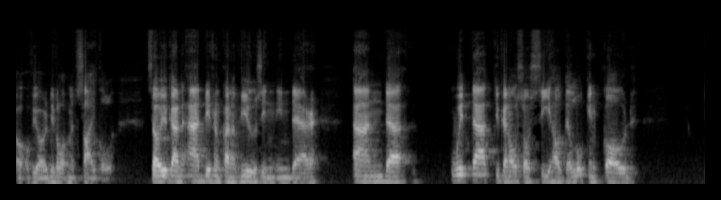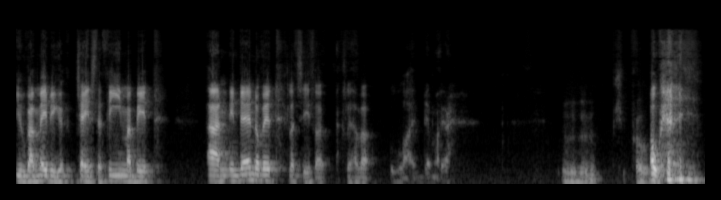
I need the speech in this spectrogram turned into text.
of your development cycle. So you can add different kind of views in in there, and uh, with that you can also see how they look in code. You can maybe change the theme a bit, and in the end of it, let's see if I actually have a live demo here. Mm -hmm. Probably... Oh.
